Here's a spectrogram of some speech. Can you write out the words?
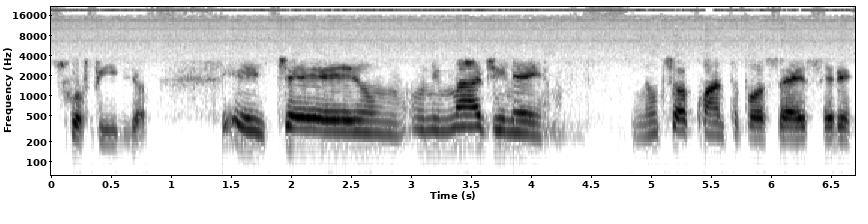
suo figlio. E c'è un, un'immagine, non so quanto possa essere,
